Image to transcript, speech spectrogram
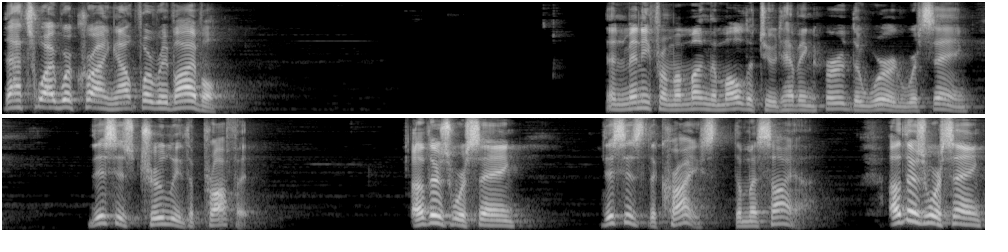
That's why we're crying out for revival. Then many from among the multitude, having heard the word, were saying, This is truly the prophet. Others were saying, This is the Christ, the Messiah. Others were saying,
